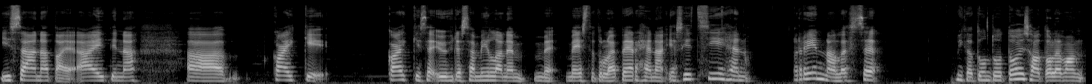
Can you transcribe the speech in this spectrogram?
isänä tai äitinä, ää, kaikki, kaikki se yhdessä, millainen me, meistä tulee perheenä. Ja sitten siihen rinnalle se, mikä tuntuu toisaalta olevan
